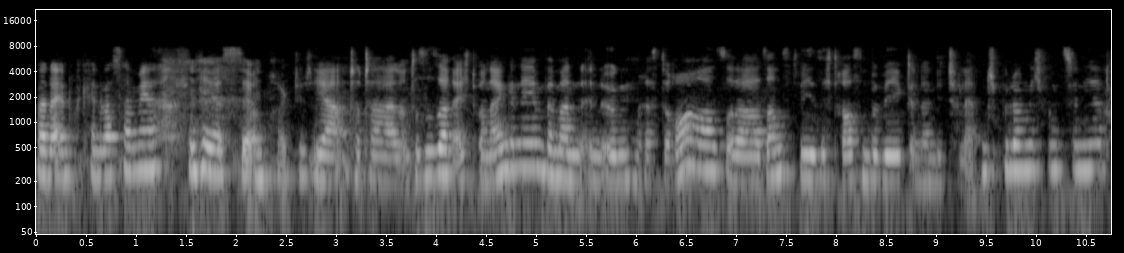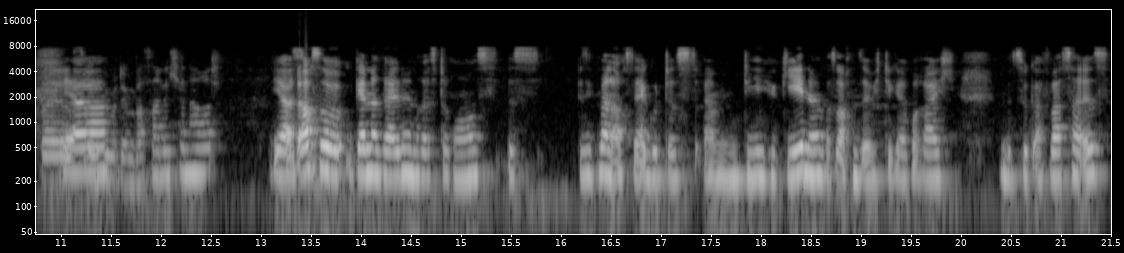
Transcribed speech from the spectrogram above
war da einfach kein Wasser mehr. ja, ist sehr unpraktisch. Ja, total. Und das ist auch echt unangenehm, wenn man in irgendeinem Restaurant ist oder sonst wie sich draußen bewegt und dann die Toilettenspülung nicht funktioniert, weil es Ja. irgendwie mit dem Wasser nicht hinhaut. Ja, und auch so generell in Restaurants ist, sieht man auch sehr gut, dass ähm, die Hygiene, was auch ein sehr wichtiger Bereich in Bezug auf Wasser ist,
